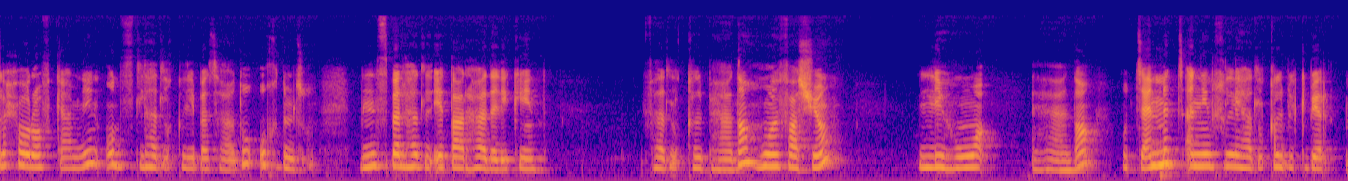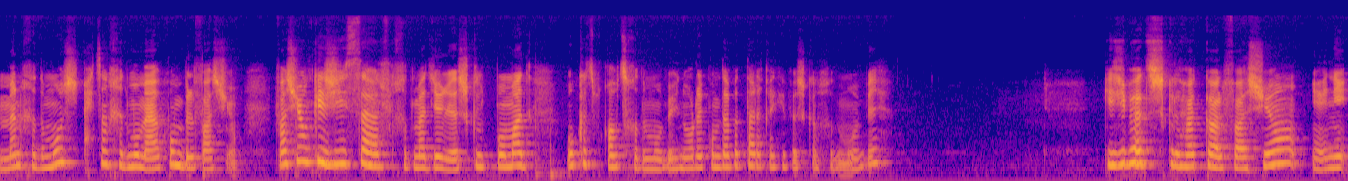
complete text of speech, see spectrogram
الحروف كاملين ودزت لهاد القليبات هادو وخدمتهم. بالنسبة لهاد الإطار هذا اللي كاين في هذا القلب هذا هو الفاشيون اللي هو هذا وتعمدت أني نخلي هذا القلب الكبير ما نخدموش حتى نخدمو معكم بالفاشيون. فاشيون كيجي ساهل في الخدمة ديالو على شكل بوماد وكتبقاو تخدموا به نوريكم دابا الطريقة كيفاش كنخدموا به كيجي بهذا الشكل هكا الفاشيون يعني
